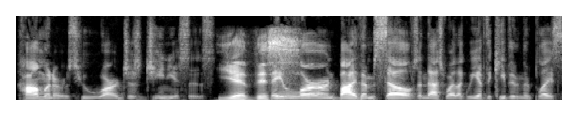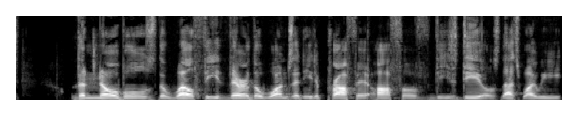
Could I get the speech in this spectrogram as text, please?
commoners who are just geniuses. Yeah, this They learn by themselves, and that's why like we have to keep them in their place. The nobles, the wealthy, they're the ones that need to profit off of these deals. That's why we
